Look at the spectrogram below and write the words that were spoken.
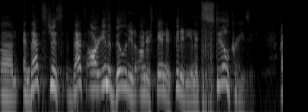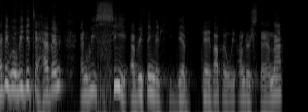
Um, and that's just, that's our inability to understand infinity, and it's still crazy. I think when we get to heaven and we see everything that he give, gave up and we understand that,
